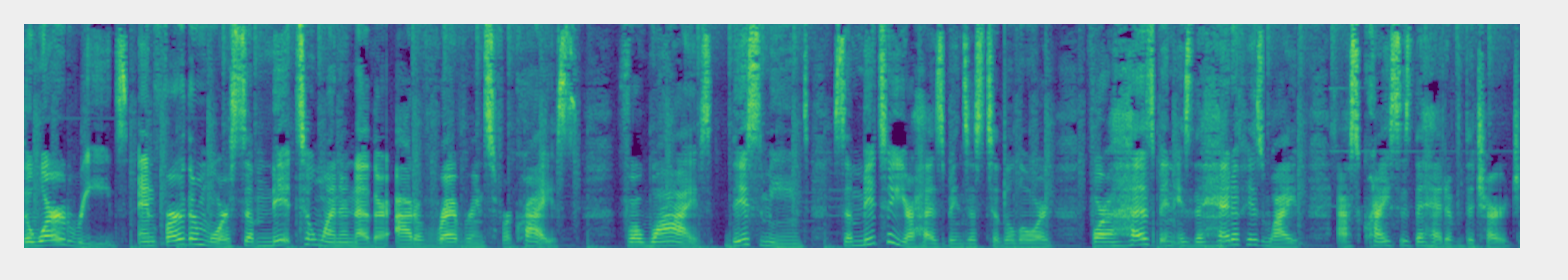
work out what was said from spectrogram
The word reads, and furthermore, submit to one another out of reverence for Christ. For wives, this means submit to your husbands as to the Lord. For a husband is the head of his wife, as Christ is the head of the church.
